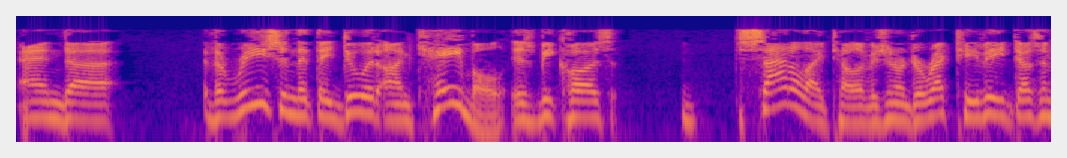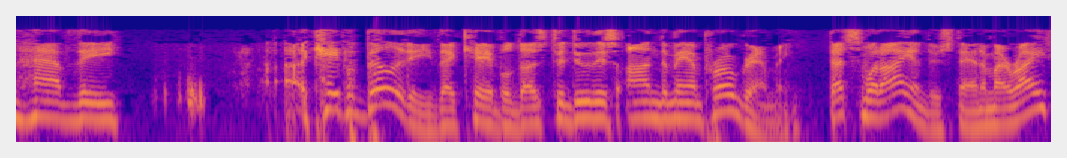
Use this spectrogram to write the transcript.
And uh, the reason that they do it on cable is because satellite television or DirecTV doesn't have the uh, capability that cable does to do this on-demand programming. That's what I understand. Am I right?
